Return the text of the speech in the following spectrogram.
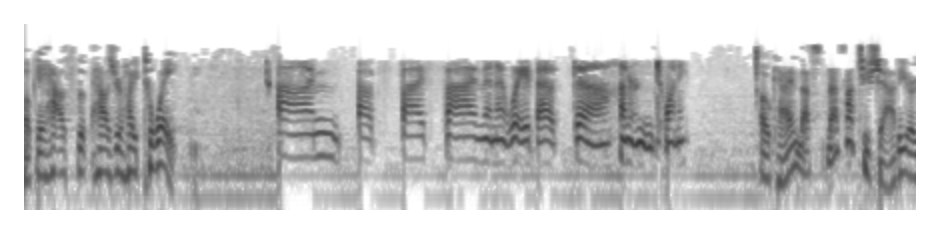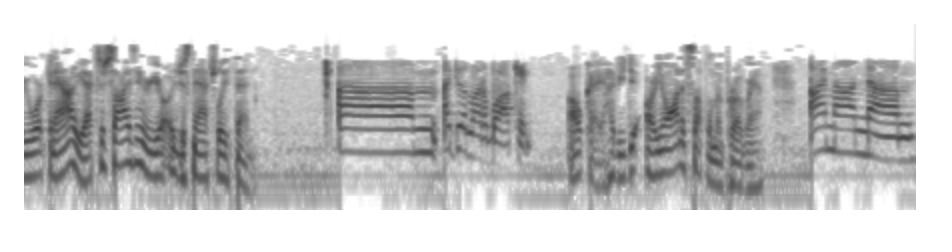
Okay. How's the how's your height to weight? I'm about five five and I weigh about uh, 120. Okay. That's that's not too shabby. Are you working out? Are you exercising? Or you're just naturally thin? Um, I do a lot of walking. Okay. Have you are you on a supplement program? I'm on um,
